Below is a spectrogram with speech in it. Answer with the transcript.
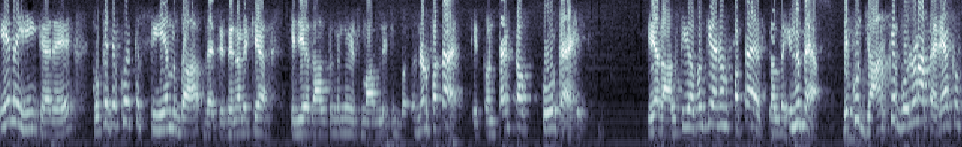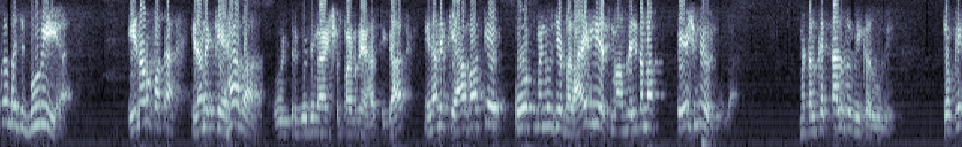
ਇਹ ਨਹੀਂ ਕਹਿ ਰਹੇ, ਕਿਉਂਕਿ ਦੇਖੋ ਇੱਕ ਸੀਐਮ ਦਾ ਵੈਸੇ ਤੇ ਇਹਨਾਂ ਨੇ ਕਿਹਾ ਕਿ ਜੇ ਅਦਾਲਤ ਮੈਨੂੰ ਇਸ ਮਾਮਲੇ 'ਚ ਇਹਨਾਂ ਨੂੰ ਪਤਾ ਹੈ ਕਿ ਕੰਟੈਂਟ ਆਫ ਕੋਰਟ ਹੈ ਇਹ। ਇਹ ਅਦਾਲਤੀ ਅਵਧੀ ਇਹਨਾਂ ਨੂੰ ਪਤਾ ਹੈ ਇਸ ਗੱਲ ਦਾ ਇਲਮ ਹੈ ਦੇਖੋ, ਜਾਣ ਕੇ ਬੋਲਣਾ ਪੈ ਰਿਹਾ ਕਿਉਂਕਿ ਮਜਬੂਰੀ ਹੈ। ਇਹਨਾਂ ਨੂੰ ਪਤਾ ਇਹਨਾਂ ਨੇ ਕਿਹਾ ਵਾ ਉਹ ਇੰਟਰਵਿਊ ਦੇ ਮੈਂ ਪੜ੍ਹ ਰਿਹਾ ਸੀਗਾ ਇਹਨਾਂ ਨੇ ਕਿਹਾ ਵਾ ਕਿ ਕੋਰਟ ਮੈਨੂੰ ਜੇ ਬੁਲਾਏਗੀ ਇਸ ਮਾਮਲੇ 'ਚ ਤਾਂ ਮੈਂ ਪੇਸ਼ ਵੀ ਹੋ ਜਾਊਗਾ। ਮਤਲਬ ਕਿ ਤਲਬ ਵੀ ਕਰੂਗੀ ਕਿਉਂਕਿ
